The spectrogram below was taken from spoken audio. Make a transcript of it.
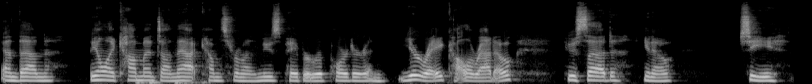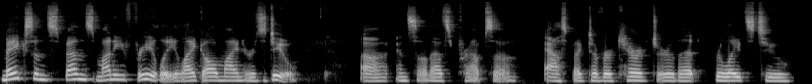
And then the only comment on that comes from a newspaper reporter in Ouray, Colorado, who said, you know, she makes and spends money freely, like all miners do. Uh, and so that's perhaps a aspect of her character that relates to,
